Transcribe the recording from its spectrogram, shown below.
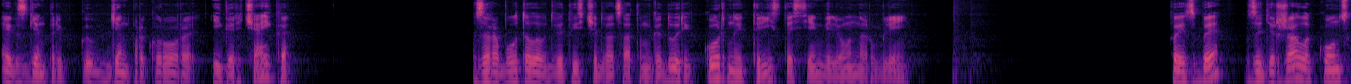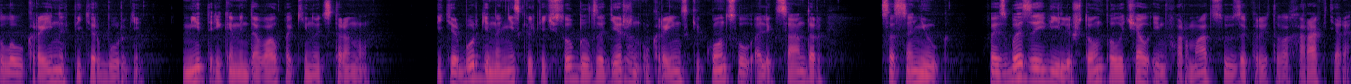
экс-генпрокурора Игорь Чайка, заработала в 2020 году рекордные 307 миллионов рублей. ФСБ задержала консула Украины в Петербурге – МИД рекомендовал покинуть страну. В Петербурге на несколько часов был задержан украинский консул Александр Сасанюк. ФСБ заявили, что он получал информацию закрытого характера.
